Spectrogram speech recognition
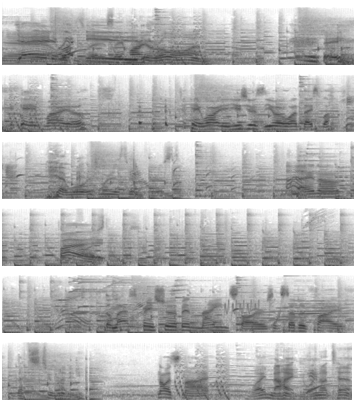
Yeah, Yay, I like his face. lucky. Hey Mario, roll a one. Hey, hey Mario. hey Mario, use your zero one dice block. Yeah, well, it's Mario's turn first. I know. Five uh, Five. The last phase should have been nine stars instead of five. That's too many. No, it's not. Why nine? Why not ten?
